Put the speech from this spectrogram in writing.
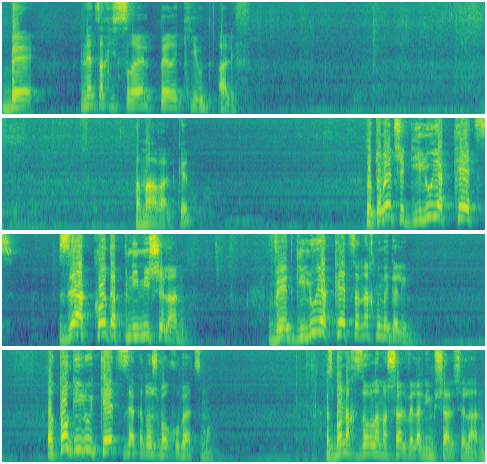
בנצח ישראל פרק י"א. המהר"ל, כן? זאת אומרת שגילוי הקץ זה הקוד הפנימי שלנו, ואת גילוי הקץ אנחנו מגלים. אותו גילוי קץ זה הקדוש ברוך הוא בעצמו. אז בואו נחזור למשל ולנמשל שלנו.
